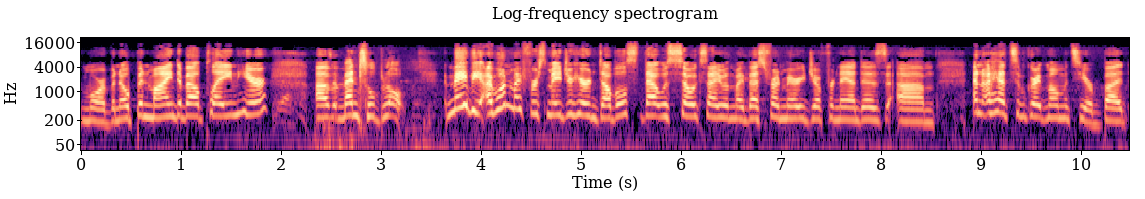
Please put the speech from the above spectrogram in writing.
more of an open mind about playing here. Yeah. Uh, a mental block. Maybe I won my first major here in doubles. That was so exciting with my best friend Mary Joe Fernandez, um, and I had some great moments here. But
